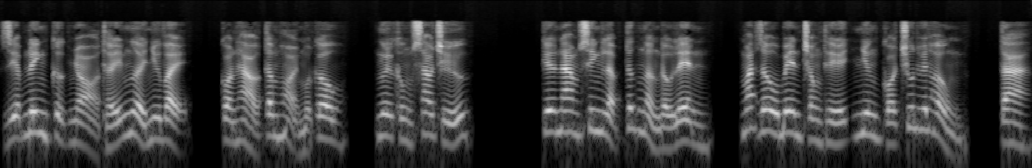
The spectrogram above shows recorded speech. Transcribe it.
Diệp Ninh cực nhỏ thấy người như vậy, còn hảo tâm hỏi một câu, ngươi không sao chứ? Kia nam sinh lập tức ngẩng đầu lên, mắt dâu bên trong thế nhưng có chút huyết hồng, ta,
